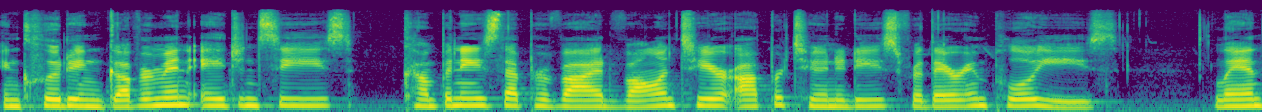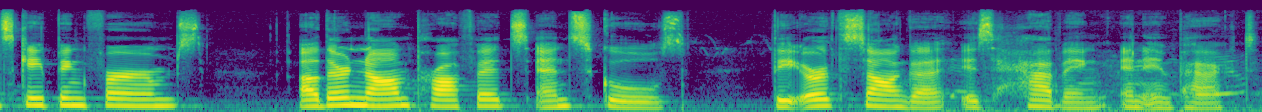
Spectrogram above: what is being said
including government agencies, companies that provide volunteer opportunities for their employees, landscaping firms, other nonprofits, and schools, the Earth Sangha is having an impact.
